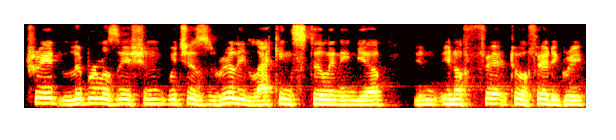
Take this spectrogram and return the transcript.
trade liberalization, which is really lacking still in India in, in a fair, to a fair degree.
